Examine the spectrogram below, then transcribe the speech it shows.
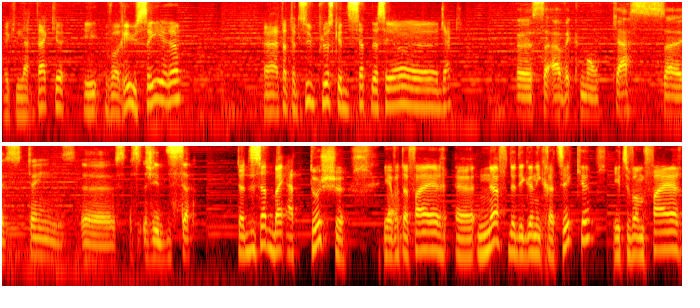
avec une attaque et va réussir. Euh, attends, t'as-tu plus que 17 de CA, euh, Jack? Euh, ça, avec mon casse 16, 15, euh, c- c- j'ai 17. T'as 17, ben, te touche. Et elle va te faire euh, 9 de dégâts nécrotiques. Et tu vas me faire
